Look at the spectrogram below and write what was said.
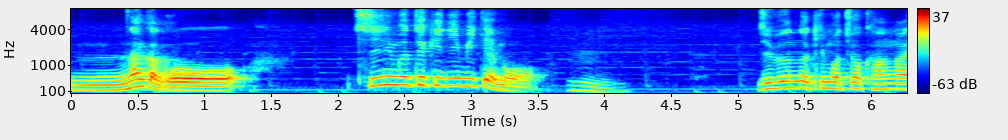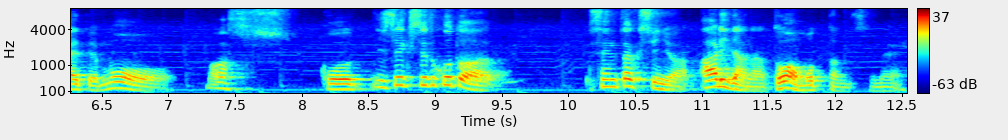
うん、なんかこうチーム的に見てもうん。自分の気持ちを考えても、まあ、すこう移籍することは選択肢にはありだなとは思ったんですよね。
